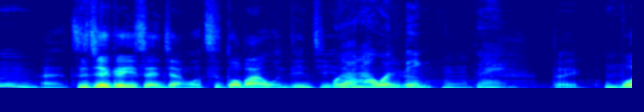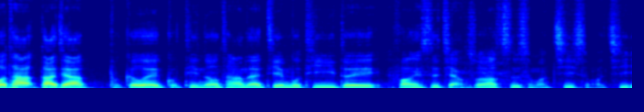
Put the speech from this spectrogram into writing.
嗯，哎，直接跟医生讲，我吃多巴胺稳定剂，我让它稳定。嗯，对，对。嗯不过他大家各位听众常常在节目听一堆方医师讲说要吃什么剂什么剂，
